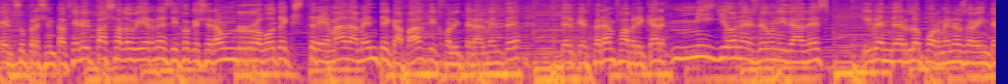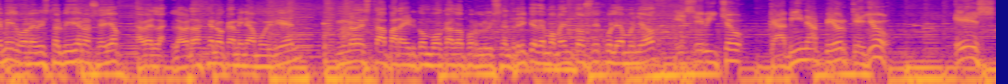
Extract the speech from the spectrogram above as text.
en su presentación el pasado viernes dijo que será un robot extremadamente capaz, dijo literalmente, del que esperan fabricar millones de unidades y venderlo por menos de 20.000. Bueno, he visto el vídeo, no sé yo. A ver, la, la verdad es que no camina muy bien. No está para ir convocado por Luis Enrique. De momento, sí, Julián Muñoz. Ese bicho camina peor que yo. Es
